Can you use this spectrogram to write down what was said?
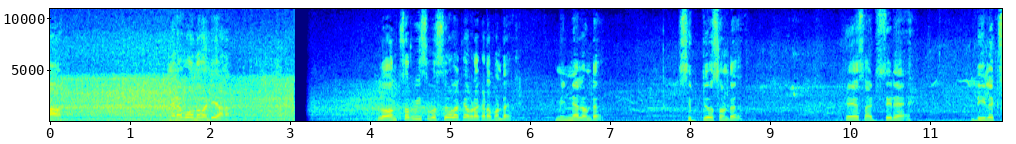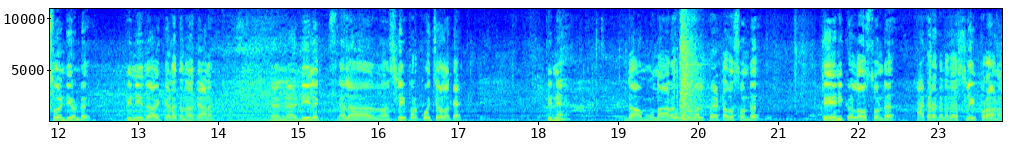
ആ അങ്ങനെ പോകുന്ന വണ്ടിയാണ്. ലോങ് സർവീസ് ബസ്സുകളൊക്കെ അവിടെ കിടപ്പുണ്ട്. മിന്നലുണ്ട്. സിപ്റ്റോസ് ഉണ്ട്. കെ എസ് ആർ ടി സിയുടെ ഡീലക്സ് വണ്ടിയുണ്ട്. പിന്നെ ഇതായി കിടക്കുന്നതൊക്കെയാണ്. പിന്നെ ഡീലക്സ് അല്ല സ്ലീപ്പർ കോച്ചുകളൊക്കെ പിന്നെ ഇതാ മൂന്നാർ ഉടുമൽപേട്ട ബസ്സുണ്ട്. തേനിക്കുള്ള ബസ്സുണ്ട്. ആ കിടക്കുന്നതൊക്കെ സ്ലീപ്പറാണ്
